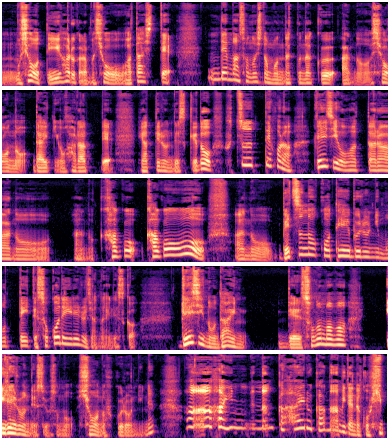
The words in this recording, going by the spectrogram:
あ、もうショーって言い張るから、まあショーを渡して、で、まあその人も泣く泣く、あの、ショーの代金を払ってやってるんですけど、普通ってほら、レジ終わったら、あの、あの、カゴ、カゴを、あの、別のこうテーブルに持っていってそこで入れるじゃないですか。レジの台でそのまま入れるんですよ、そのショーの袋にね。ああ、はい、なんか入るかな？みたいな、こう引っ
